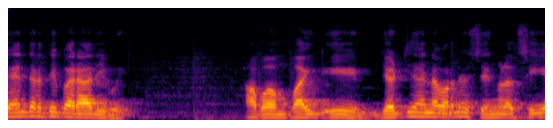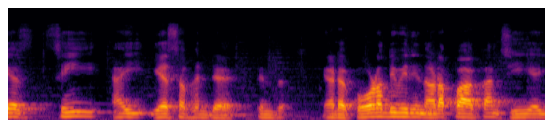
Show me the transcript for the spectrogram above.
കേന്ദ്രത്തിൽ പരാതി പോയി. അപ്പം വൈ ഈ ജഡ്ജി തന്നെ പറഞ്ഞു നിങ്ങൾ C S C I S എഫിന്റെ പിന്തു കോടതി വിധി നടപ്പാക്കാൻ സി ഐ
